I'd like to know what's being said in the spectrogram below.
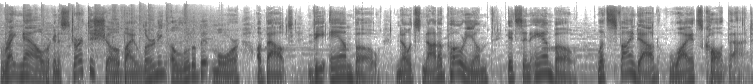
right now, we're going to start the show by learning a little bit more about the ambo. No, it's not a podium, it's an ambo. Let's find out why it's called that.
